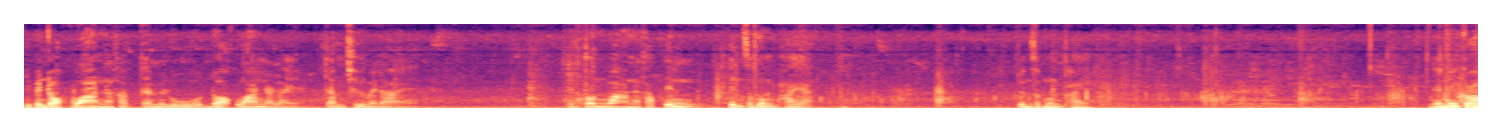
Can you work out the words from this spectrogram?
นี่เป็นดอกว่านนะครับ แต่ไม่รู้ดอกว่านอะไร จำชื่อไม่ได้ เป็นต้นว่านนะครับ เป็น เป็นสมุนไพรอะ เป็นสมุนไพร อันนี้ก็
